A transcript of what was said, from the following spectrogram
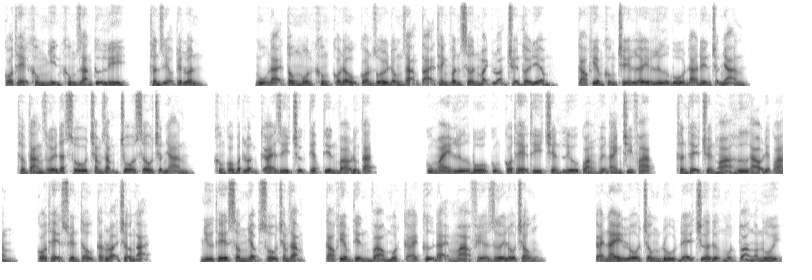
có thể không nhìn không gian cự ly, thần diệu tuyệt luân. Ngũ đại tông môn không có đầu con rồi đồng dạng tại thanh vân sơn mạch loạn chuyển thời điểm, cao khiêm khống chế lấy lữ bố đã đến trận nhãn. Thâm tàng dưới đất số trăm dặm chỗ sâu trận nhãn, không có bất luận cái gì trực tiếp tiến vào đường tắt. Cũng may lữ bố cũng có thể thi triển lưu quang huyền ảnh chi pháp, thân thể chuyển hóa hư hào địa quang, có thể xuyên thấu các loại trở ngại như thế xâm nhập số trăm dặm, cao khiêm tiến vào một cái cự đại mà phía dưới lỗ trống. Cái này lỗ trống đủ để chứa được một toàn ngọn núi,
